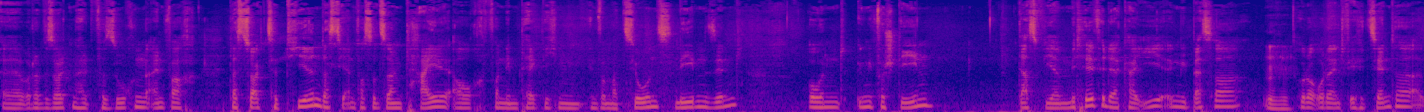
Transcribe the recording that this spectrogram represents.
äh, oder wir sollten halt versuchen, einfach das zu akzeptieren, dass die einfach sozusagen Teil auch von dem täglichen Informationsleben sind und irgendwie verstehen, dass wir mithilfe der KI irgendwie besser Mhm. oder, oder effizienter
